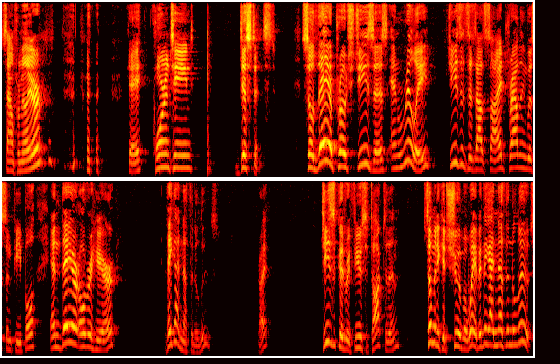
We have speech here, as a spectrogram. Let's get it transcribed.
Sound familiar? okay, quarantined, distanced. So they approach Jesus, and really, Jesus is outside traveling with some people, and they are over here. They got nothing to lose, right? Jesus could refuse to talk to them. Somebody could shoo them away, but they got nothing to lose.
